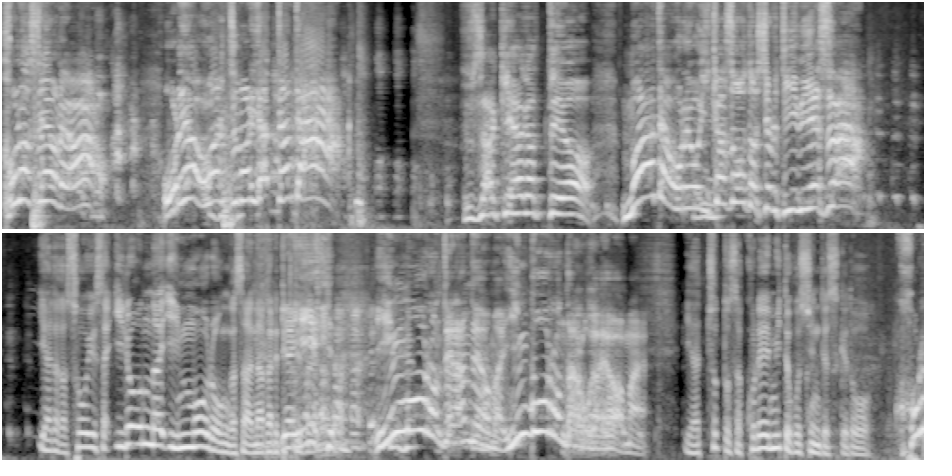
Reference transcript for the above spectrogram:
殺せ俺は。俺は終わるつもりだったんだ。ふざけやがってよ。まだ俺を生かそうとしてる TBS は。いやだからそういうさいろんな陰謀論がさ流れてきてさ。いやいや陰謀論ってなんだよお前。陰謀論だろうがよお前。いやちょっとさこれ見てほしいんですけど。これ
